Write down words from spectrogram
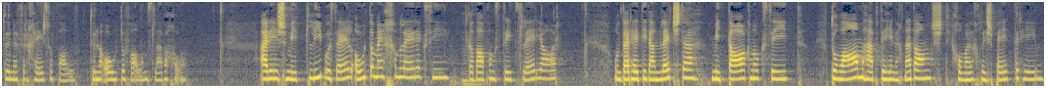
durch einen Verkehrsunfall, durch einen Autofall ums Leben gekommen. Er war mit Lieb und Seele Automech am Lehren, mhm. gerade anfangs drittes Lehrjahr. Und er hat in diesem letzten Mittag noch gesagt, du Mom, habt ihr nicht Angst, ich komme ein bisschen später hin.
